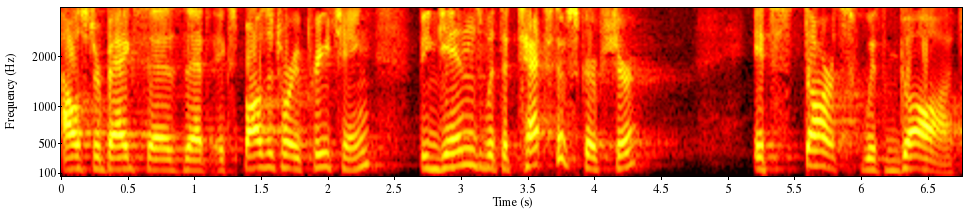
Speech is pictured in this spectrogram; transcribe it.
Alistair Begg says that expository preaching begins with the text of Scripture, it starts with God,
